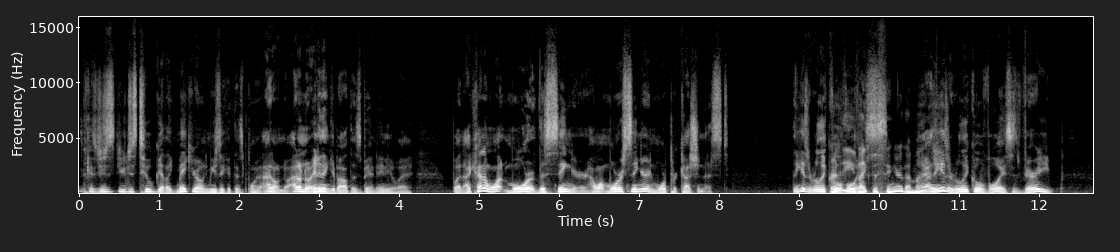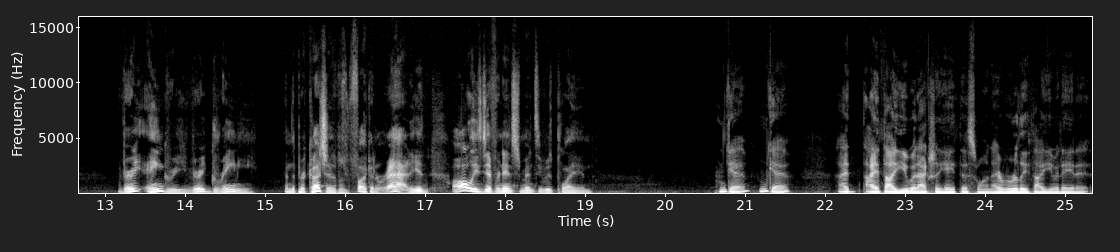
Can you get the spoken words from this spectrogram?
because you're just, you're just too good. Like make your own music at this point. I don't know. I don't know anything about this band anyway, but I kind of want more of the singer. I want more singer and more percussionist. I think he has a really cool really? voice. You like the singer that much? Yeah, I think he has a really cool voice. It's very, very angry, very grainy, and the percussion was fucking rad. He had all these different instruments he was playing. Okay, okay. I I thought you would actually hate this one. I really thought you would hate it.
